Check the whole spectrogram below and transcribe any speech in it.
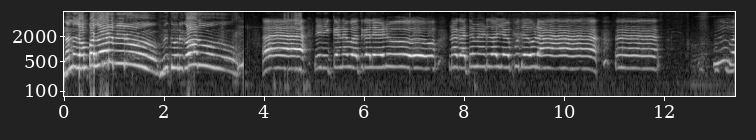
నన్ను చంపలేరు మీరు. మీతో కాదు. నేను ఇక్కడనే బతకలేడు నాకు అర్థమేంటిదో చెప్పు దేవుడా. మా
